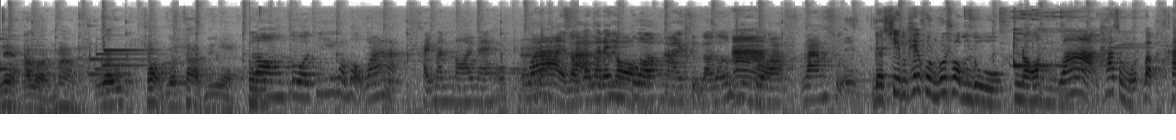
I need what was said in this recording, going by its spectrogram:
เนี่ยอร่อยมาก แล้วชอบรสชาตินี้เลย ลองตัวที่เขาบอกว่าไขมันน้อยไหมโอเค เพราะว่าได้เราก็จะได้ลองกินตัวไฮสุดเราต้องกินอ่า ตัวล่างสุด เดี๋ยวชิมให้คุณผู้ชมดูเนาะว่าถ้าสมมติแบบใคร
